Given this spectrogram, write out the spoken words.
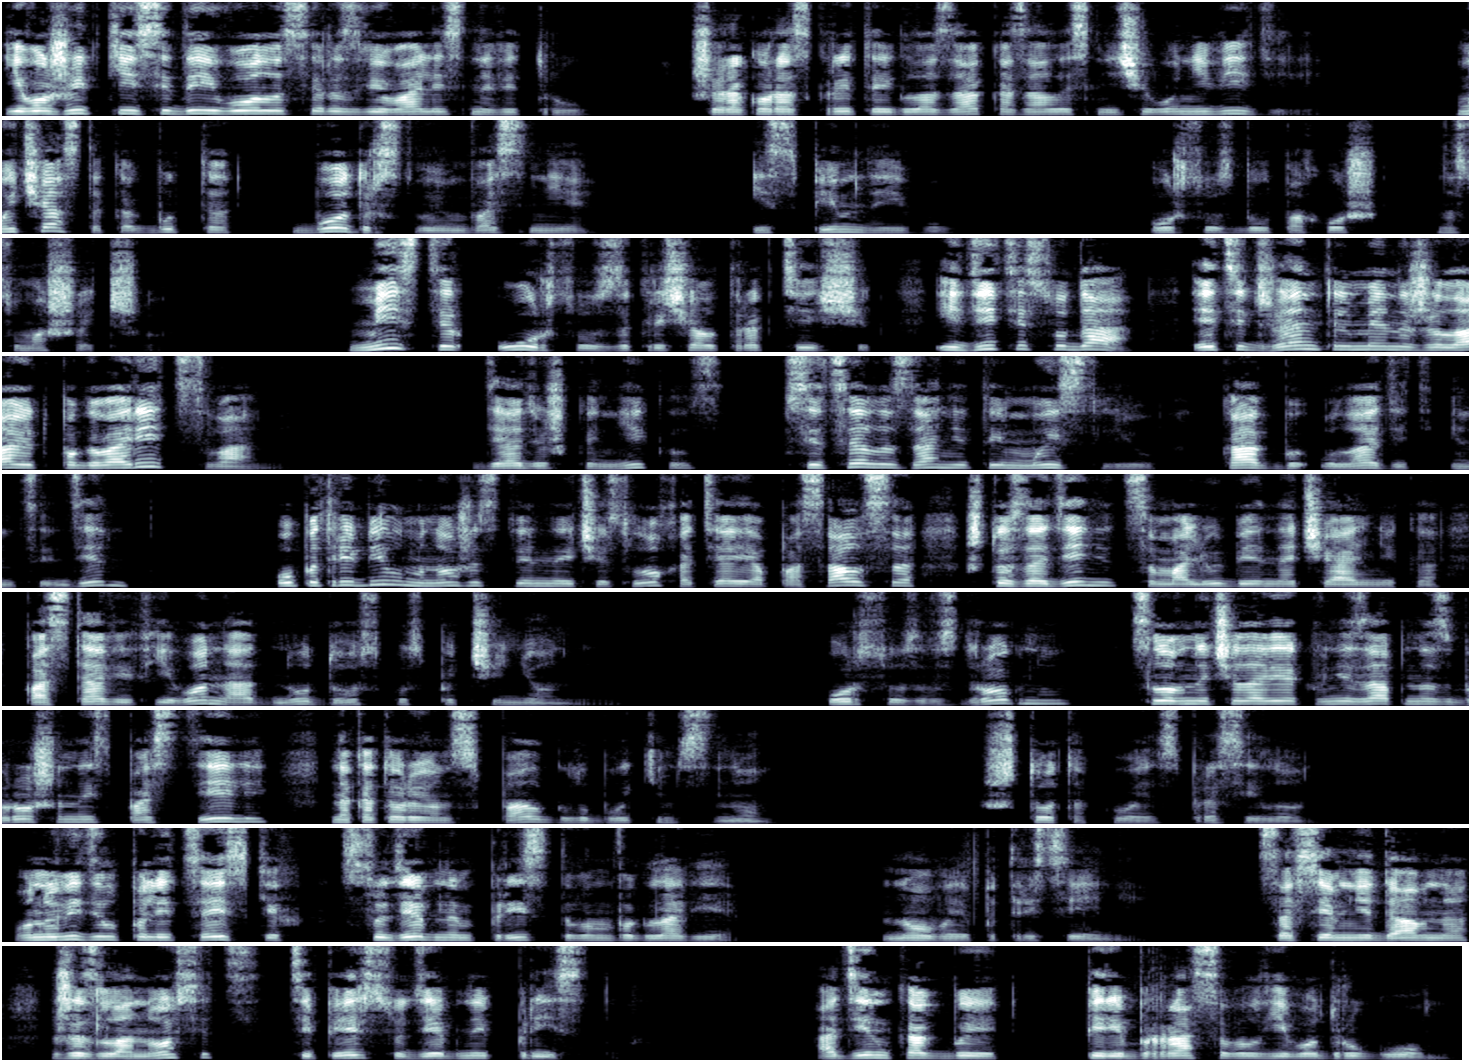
Его жидкие седые волосы развивались на ветру. Широко раскрытые глаза, казалось, ничего не видели. Мы часто как будто бодрствуем во сне и спим наяву. Урсус был похож на сумасшедшего. «Мистер Урсус!» — закричал трактирщик. «Идите сюда! Эти джентльмены желают поговорить с вами!» Дядюшка Николс, всецело занятый мыслью, как бы уладить инцидент, употребил множественное число, хотя и опасался, что заденет самолюбие начальника, поставив его на одну доску с подчиненными. Урсус вздрогнул, словно человек, внезапно сброшенный с постели, на которой он спал глубоким сном. «Что такое?» — спросил он. Он увидел полицейских с судебным приставом во главе. Новое потрясение. Совсем недавно жезлоносец, теперь судебный пристав. Один как бы перебрасывал его другому.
